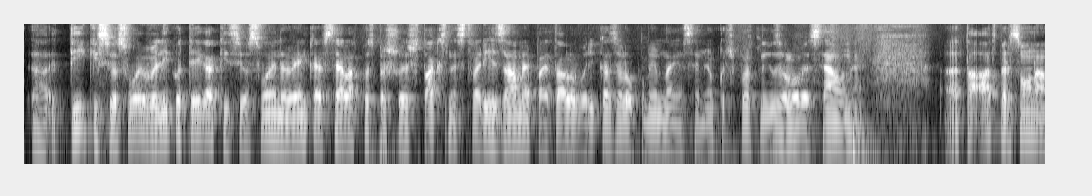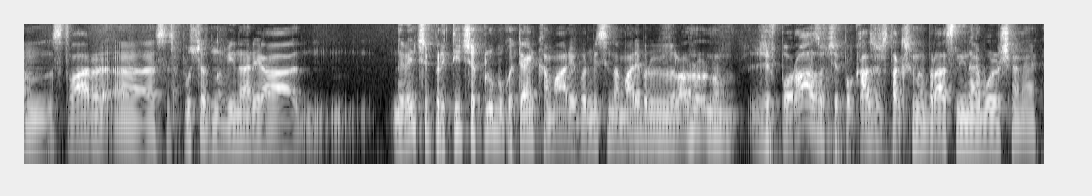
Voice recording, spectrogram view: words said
uh, ti, ki si osvojil veliko tega, ki si osvojil ne vem kaj vse, lahko sprašuješ taksne stvari, za me pa je ta lovorika zelo pomembna in sem jo kot športnik zelo vesel. Ne. Eh, ta ad personam stvar, uh, se spušča od novinarja. Ne vem, če pritiče klubu kot en kamari, mislim, da Maribor bi bilo no, že v porazu, če pokažeš takšen obraz, ni najboljše. Ne?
